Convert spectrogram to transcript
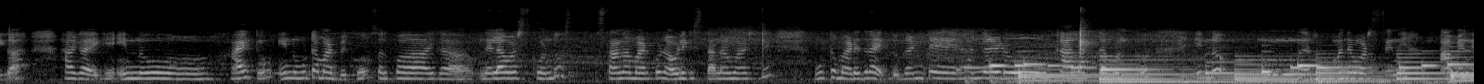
ಈಗ. ಹಾಗಾಗಿ ಇನ್ನು ಆಯಿತು. ಇನ್ನು ಊಟ ಮಾಡಬೇಕು. ಸ್ವಲ್ಪ ಈಗ ನೆಲ ಒರೆಸ್ಕೊಂಡು ಸ್ನಾನ ಮಾಡ್ಕೊಂಡು ಅವಳಿಗೆ ಸ್ನಾನ ಮಾಡಿಸಿ ಊಟ ಮಾಡಿದ್ರೆ ಆಯಿತು. ಗಂಟೆ ಹನ್ನೆರಡು ಕಾಲ ಆಗ್ತಾ ಬಂತು. ಇನ್ನು ಮನೆ ಓಡಿಸ್ತೀನಿ ಆಮೇಲೆ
